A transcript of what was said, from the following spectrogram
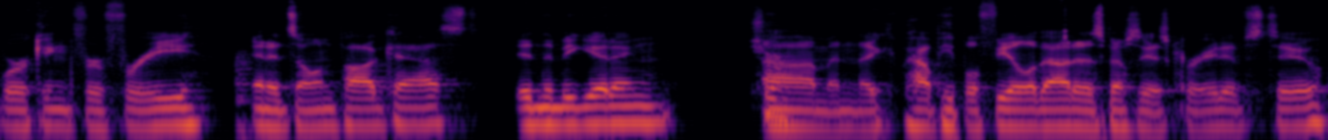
working for free in its own podcast in the beginning, um, and like how people feel about it, especially as creatives too.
